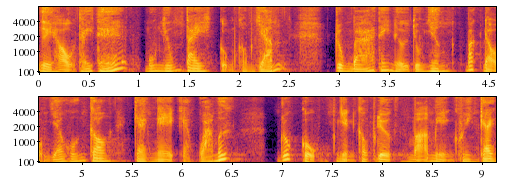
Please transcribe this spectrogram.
Người hầu thấy thế, muốn nhúng tay cũng không dám. Trung bá thấy nữ chủ nhân bắt đầu giáo huấn con càng ngày càng quá mức, rốt cuộc nhìn không được mở miệng khuyên can.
